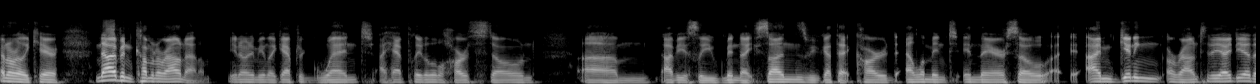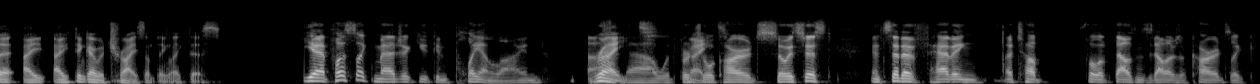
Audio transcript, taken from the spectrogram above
I don't really care. Now I've been coming around on them. You know what I mean? Like after Gwent, I have played a little Hearthstone. Um, obviously, Midnight Suns, we've got that card element in there. So I'm getting around to the idea that I, I think I would try something like this. Yeah, plus like Magic, you can play online uh, right now with virtual right. cards. So it's just instead of having a tub full of thousands of dollars of cards like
